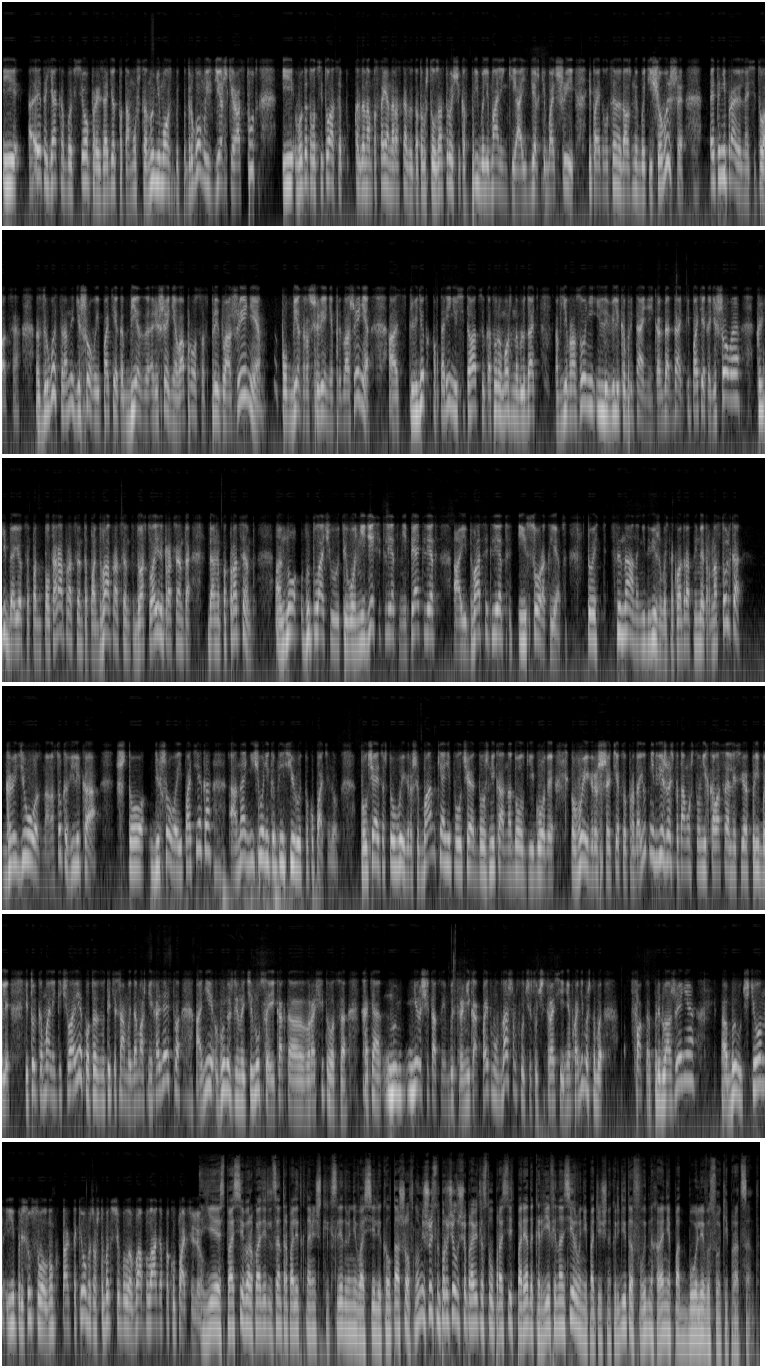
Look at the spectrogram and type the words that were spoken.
И это якобы все произойдет, потому что, ну, не может быть по-другому, издержки растут. И вот эта вот ситуация, когда нам постоянно рассказывают о том, что у застройщиков прибыли маленькие, а издержки большие, и поэтому цены должны быть еще выше, это неправильная ситуация. С другой стороны, дешевая ипотека без решения вопроса с предложением, без расширения предложения, а, приведет к повторению ситуации, которую можно наблюдать в еврозоне или в Великобритании, когда, да, ипотека дешевая, кредит дается под полтора процента, под два процента, два с половиной процента, даже под процент, а, но выплачивают его не 10 лет, не 5 лет, а и 20 лет, и 40 лет. То есть цена на недвижимость на квадратный метр настолько грандиозна, настолько велика, что дешевая ипотека, она ничего не компенсирует покупателю. Получается, что выигрыши банки, они получают должника на долгие годы, выигрыши те, кто продают недвижимость, потому что у них колоссальные сверхприбыли, и только маленький человек, вот, вот эти самые домашние хозяйства, они вынуждены тянуться и как-то рассчитываться, хотя ну, не рассчитаться им быстро никак. Поэтому в нашем случае, в случае с Россией, необходимо, чтобы фактор предложения был учтен и присутствовал ну, так, таким образом, чтобы это все было во благо покупателю. Есть. Спасибо. Руководитель Центра политэкономических исследований Василий Колташов. Ну, Мишустин поручил еще правительству упростить порядок рефинансирования ипотечных кредитов, выданных ранее под более высокий процент.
